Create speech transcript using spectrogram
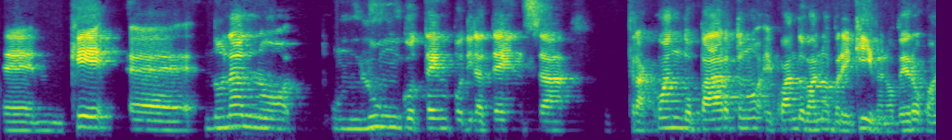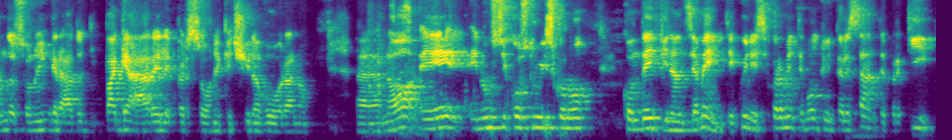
ehm, che eh, non hanno un lungo tempo di latenza tra quando partono e quando vanno a break even, ovvero quando sono in grado di pagare le persone che ci lavorano, eh, no? e, e, non si costruiscono con dei finanziamenti. Quindi è sicuramente molto interessante per chi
